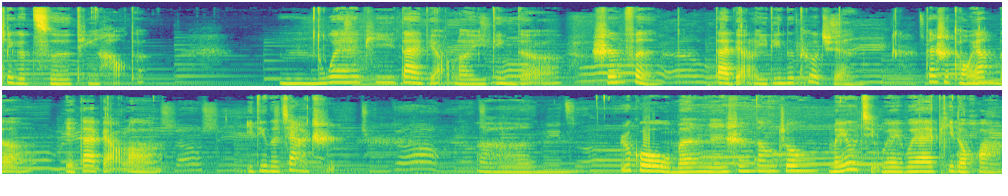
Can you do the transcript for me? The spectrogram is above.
这个词挺好的。嗯，VIP 代表了一定的身份，代表了一定的特权，但是同样的也代表了一定的价值。嗯，如果我们人生当中没有几位 VIP 的话，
